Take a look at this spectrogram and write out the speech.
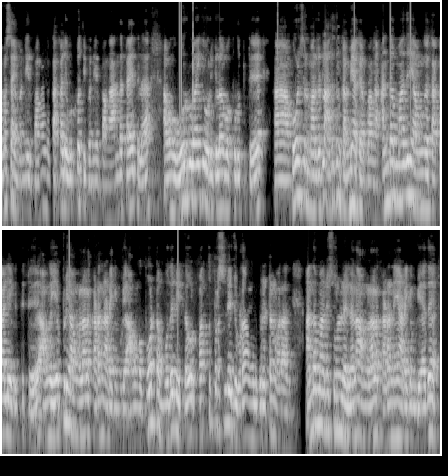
விவசாயம் பண்ணியிருப்பாங்க. அந்த தக்காளி உற்பத்தி பண்ணியிருப்பாங்க. அந்த டயத்துல அவங்க ஒரு ரூபாய்க்கு ஒரு கிலோவை கொடுத்துட்டு ஹோல்சேல் மார்க்கெட்ல அதுக்கும் கம்மியா கேட்பாங்க. அந்த மாதிரி அவங்க தக்காளியை வித்துட்டு அவங்க எப்படி அவங்களால கடன் அடைக்க முடியும்? அவங்க போட்ட முதலீட்டுல ஒரு பத்து பர்சன்டேஜ் கூட அவங்களுக்கு ரிட்டர்ன் வராது. அந்த மாதிரி சூழ்நிலையில அவங்களால கடனையே அடைக்க முடியாது.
